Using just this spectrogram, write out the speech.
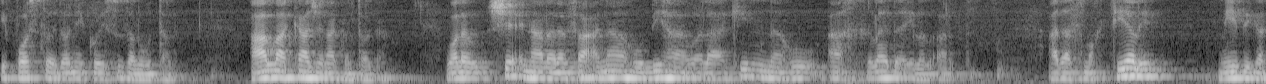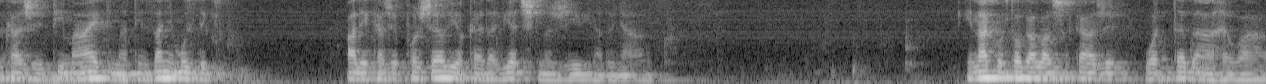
i postoje od onih koji su zalutali. Allah kaže nakon toga وَلَوْ شِئْنَا لَرَفَعْنَاهُ بِهَا وَلَكِنَّهُ أَخْلَدَ إِلَى الْأَرْضِ A da smo htjeli, mi bi ga, kaže, tim ajetima, tim znanjem uzdigli. Ali je, kaže, poželio kada vječno živi na Dunjaluku. I nakon toga Allah kaže وَتَبَا هَوَا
